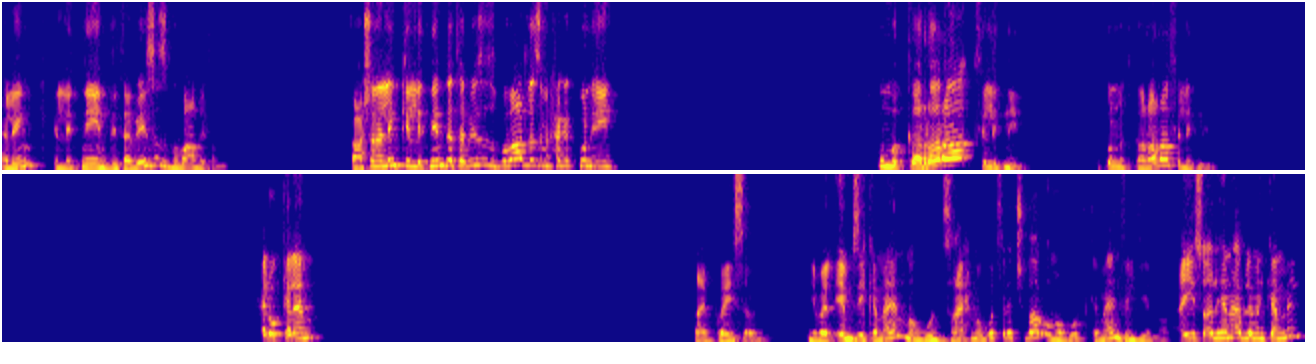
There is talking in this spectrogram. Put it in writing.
ا link الاثنين databases ببعض يا فندم فعشان ا link الاثنين databases ببعض لازم الحاجة تكون إيه؟ تكون متكررة في الاثنين. تكون متكررة في الاثنين. حلو الكلام؟ طيب كويس قوي يبقى ال IMSI كمان موجود صحيح موجود في ال HLR وموجود كمان في ال VLR. أي سؤال هنا قبل ما نكمل؟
